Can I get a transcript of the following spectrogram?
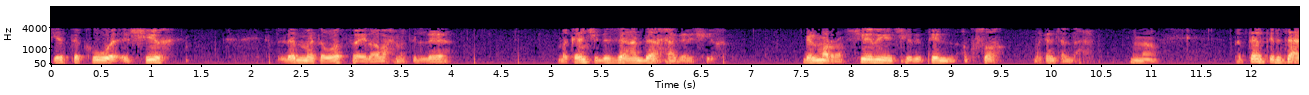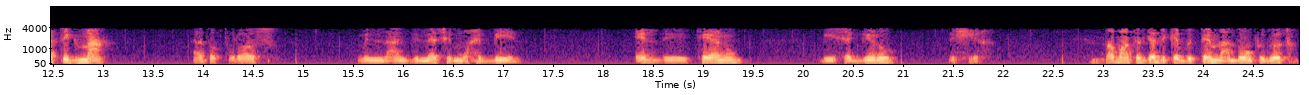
سيادتك هو الشيخ لما توفى إلى رحمة الله ما كانش الإذاعة عندها حاجة للشيخ. بالمرة. شريط شريطين اقصاه ما كانش عندها حاجة. نعم. فابتدت الإذاعة تجمع هذا التراث من عند الناس المحبين اللي كانوا بيسجلوا للشيخ. طبعا التسجيلات دي كانت بتتم عندهم في بيوتهم.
